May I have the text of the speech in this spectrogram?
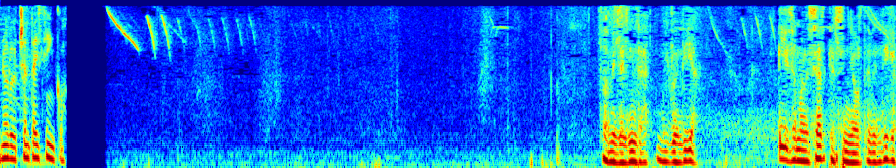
906985. Familia linda, muy buen día. Feliz amanecer, que el Señor te bendiga.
